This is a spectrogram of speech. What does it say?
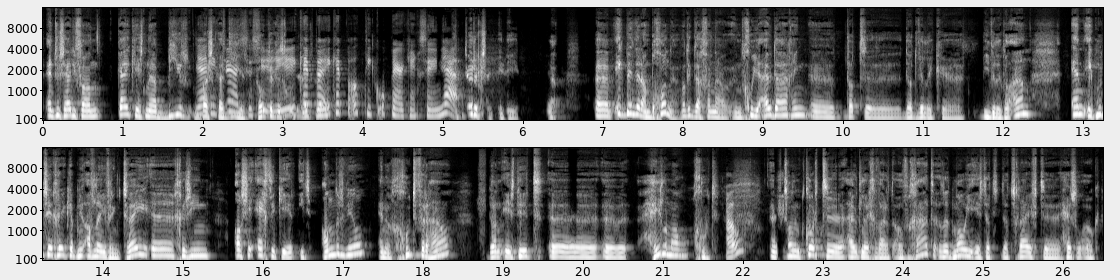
En toen zei hij van, kijk eens naar Bier Ja, die Baskadier. Ik heb, uitspreek. ik heb ook die opmerking gezien, ja. Turkse serie. Ja. Eh, ik ben eraan begonnen, want ik dacht van nou, een goede uitdaging, eh, dat, eh, dat wil ik, eh, die wil ik wel aan. En ik moet zeggen, ik heb nu aflevering 2 gezien. Als je echt een keer iets anders wil en een goed verhaal, dan is dit eh, eh, helemaal goed. Oh? Eh, Ik zal een kort uitleggen waar het over gaat. Het mooie is, dat, dat schrijft eh, Hessel ook.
